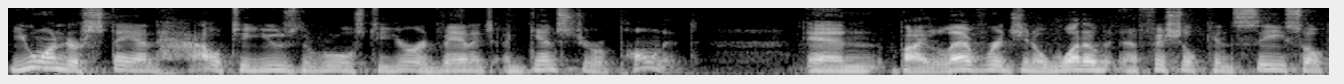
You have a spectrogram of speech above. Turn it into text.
you understand how to use the rules to your advantage against your opponent and by leverage, you know, what an official can see. So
